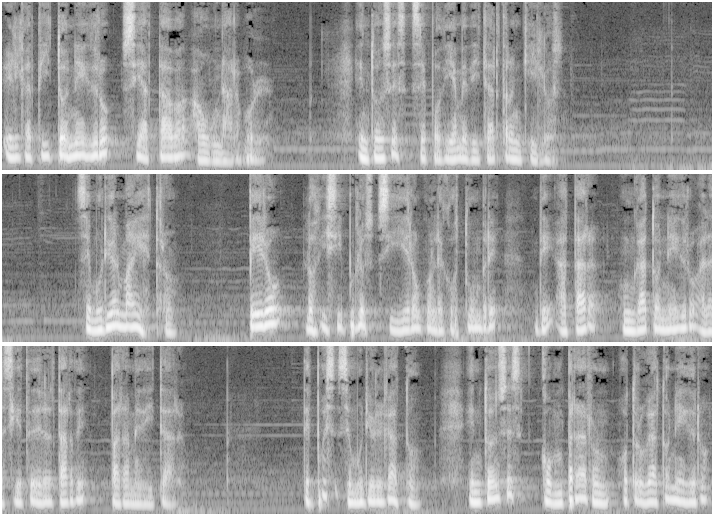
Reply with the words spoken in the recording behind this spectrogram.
el gatito negro se ataba a un árbol. Entonces se podía meditar tranquilos. Se murió el maestro, pero los discípulos siguieron con la costumbre de atar un gato negro a las 7 de la tarde para meditar. Después se murió el gato. Entonces compraron otro gato negro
